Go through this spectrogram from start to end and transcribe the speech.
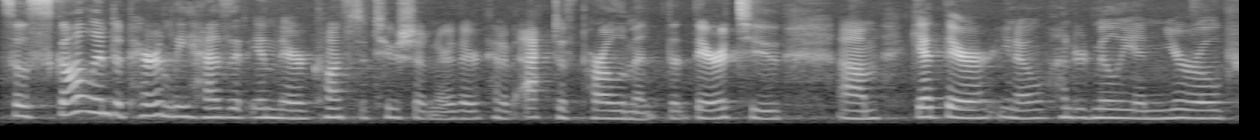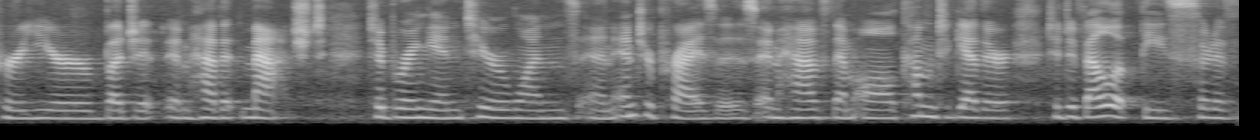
so Scotland apparently has it in their constitution or their kind of act of parliament that they're to um, get their, you know, 100 million euro per year budget and have it matched to bring in tier ones and enterprises and have them all come together to develop these sort of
